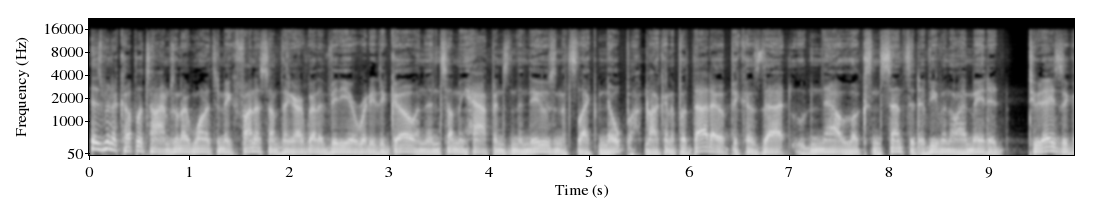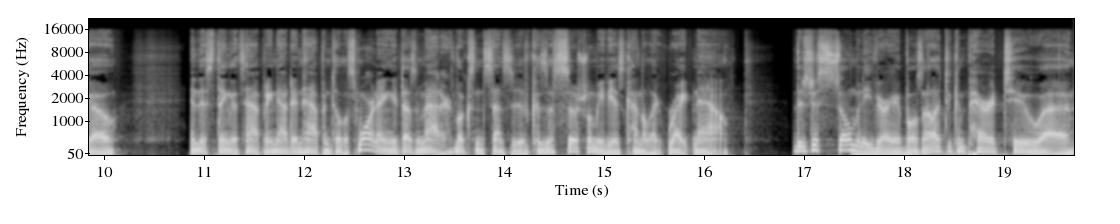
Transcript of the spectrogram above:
There's been a couple of times when I wanted to make fun of something, or I've got a video ready to go, and then something happens in the news, and it's like, nope, I'm not going to put that out because that now looks insensitive, even though I made it two days ago. And this thing that's happening now didn't happen until this morning. It doesn't matter. It looks insensitive because the social media is kind of like right now. There's just so many variables. I like to compare it to uh,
